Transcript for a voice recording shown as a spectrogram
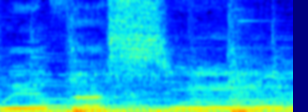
with a sea.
